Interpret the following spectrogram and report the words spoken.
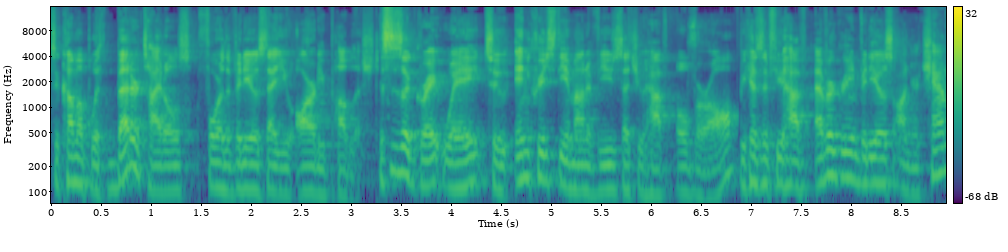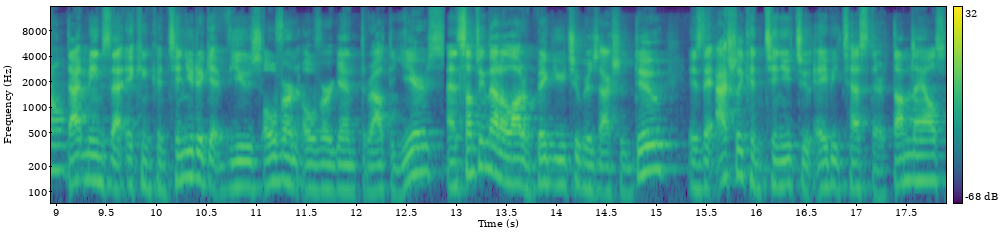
to come up with better titles for the videos that you already published. This is a great way to increase the amount of views that you have overall because if you have evergreen videos on your channel, that means that it can continue to get views over and over again throughout the years. And something that a lot of big YouTubers actually do is they actually continue to A-B test their thumbnails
